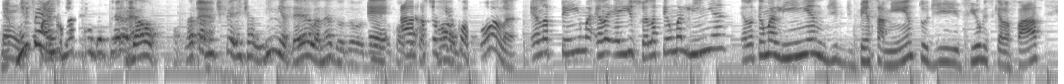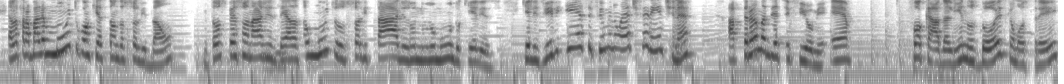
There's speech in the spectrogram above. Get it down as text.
É, muito diferente, como, é, legal, completamente é. diferente a linha dela, né? Do, do, é, do, a, a, Sofia Coppola, ela tem uma, ela é isso, ela tem uma linha, ela tem uma linha de, de pensamento de filmes que ela faz. Ela trabalha muito com a questão da solidão. Então os personagens uhum. dela são muito solitários no, no mundo que eles, que eles vivem. E esse filme não é diferente, né? A trama desse filme é focada ali nos dois que eu mostrei,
